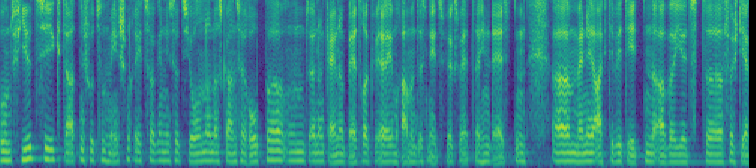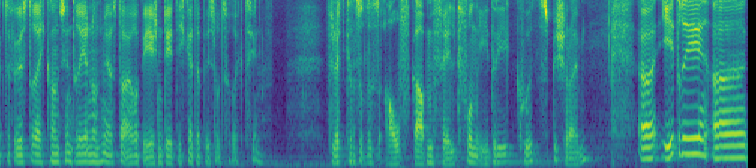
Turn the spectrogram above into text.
rund 40 Datenschutz- und Menschenrechtsorganisationen aus ganz Europa und einen kleinen Beitrag werde ich im Rahmen des Netzwerks weiterhin leisten, äh, meine Aktivitäten aber jetzt verstärkt auf Österreich konzentrieren und mir aus der europäischen Tätigkeit ein bisschen zurückziehen. Vielleicht kannst du das Aufgabenfeld von EDRI kurz beschreiben? Äh, EDRI äh,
